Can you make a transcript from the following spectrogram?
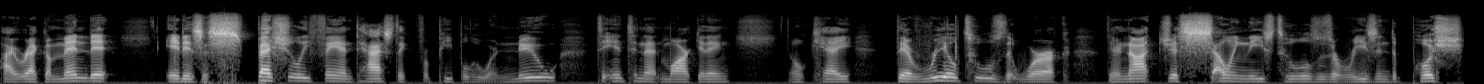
I recommend it. It is especially fantastic for people who are new to internet marketing. Okay, they're real tools that work. They're not just selling these tools as a reason to push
